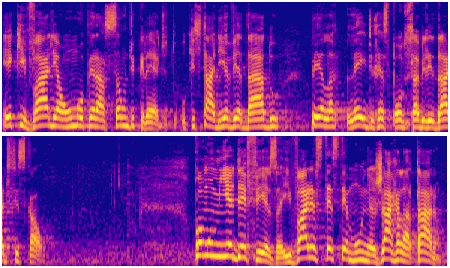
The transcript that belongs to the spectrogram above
equivale a uma operação de crédito, o que estaria vedado pela Lei de Responsabilidade Fiscal. Como minha defesa e várias testemunhas já relataram,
